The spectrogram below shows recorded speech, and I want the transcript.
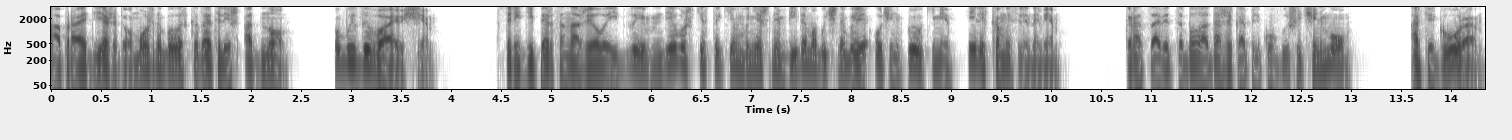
а про одежду можно было сказать лишь одно – вызывающе. Среди персонажей Лэйдзы девушки с таким внешним видом обычно были очень пылкими и легкомысленными. Красавица была даже капельку выше Ченьму, а фигура...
